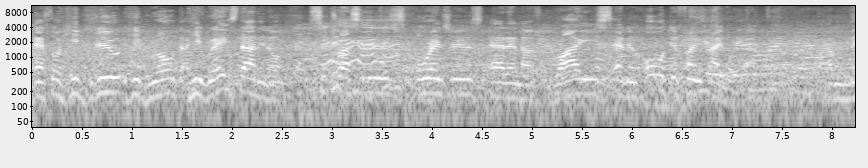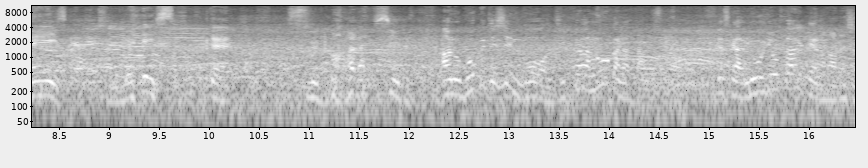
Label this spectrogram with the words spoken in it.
And so he grew, he grew, that, he raised that, you know, citruses, oranges, and then uh, rice, and then all different kind of that. Amazing, amazing. Okay. 素晴らしいですあの僕自身も実家が農家だったんですよですから農業関係の話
